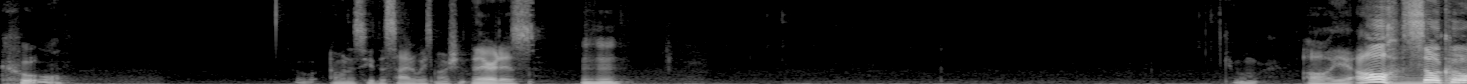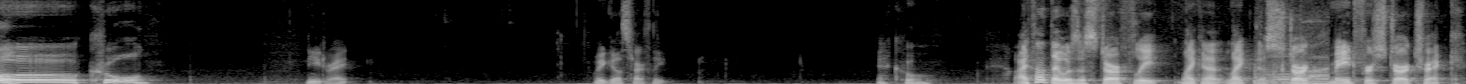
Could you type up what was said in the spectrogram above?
Cool. I want to see the sideways motion. There it is. Mm-hmm. Oh yeah. Oh, so cool. Oh, cool. Neat, right? We go Starfleet. Yeah, cool. I thought that was a Starfleet, like a like the Star made for Star Trek,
